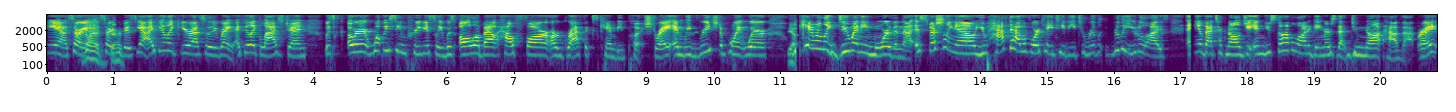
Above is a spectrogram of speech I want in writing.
Yeah, sorry, ahead, sorry, ahead. Yeah, I feel like you're absolutely right. I feel like last gen was, or what we've seen previously was all about how far our graphics can be pushed, right? And we've reached a point where Yeah. we can't really do any more than that. Especially now, you have to have a 4K TV to really, really utilize any of that technology, and you still have a lot of gamers that do not have that, right?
